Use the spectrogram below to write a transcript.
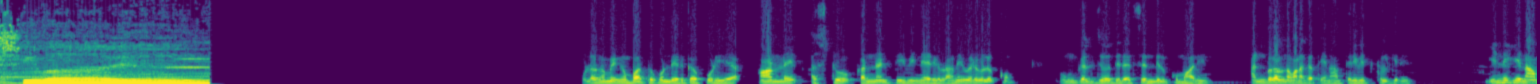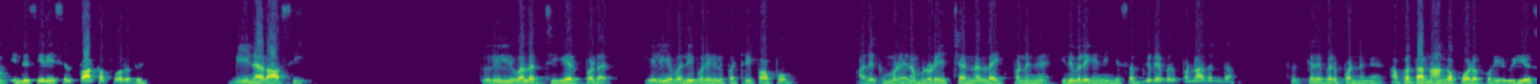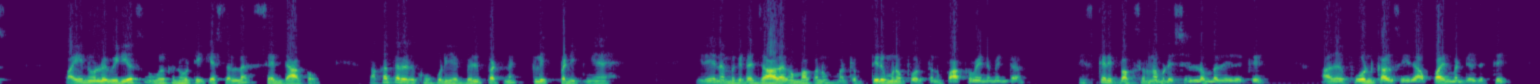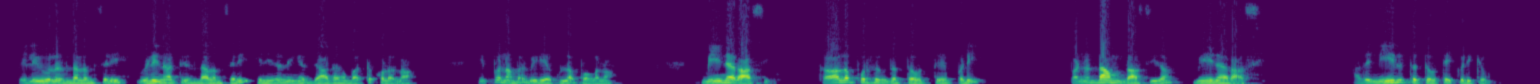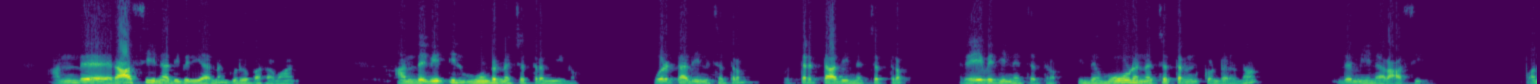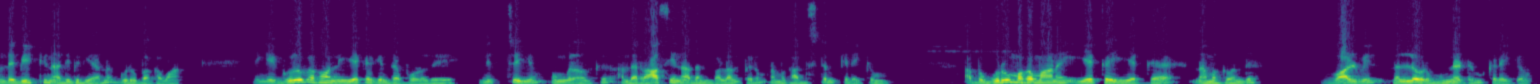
சிவாய. உலகமெங்கும் பார்த்து கொண்டு இருக்கக்கூடிய ஆன்லைன் அஸ்ட்ரோ கண்ணன் டிவி நேர்கள் அனைவர்களுக்கும் உங்கள் ஜோதிடர் செந்தில்குமாரின் அன்புகள்ன வணக்கத்தை நான் தெரிவித்துக் கொள்கிறேன். இன்னைக்கு நாம் இந்த சீரீஸில் பார்க்க போறது மீன ராசி. தொழில் வளர்ச்சி ஏற்பட எளிய வழிமுறைகளை பற்றி பார்ப்போம். அதுக்கு முன்னாடி நம்மளுடைய சேனல் லைக் பண்ணுங்க. இதுவரைக்கும் நீங்க சப்ஸ்கிரைபர் பண்ணாதிருந்தால் சப்ஸ்கிரைபர் பண்ணுங்க. அப்பதான் நாங்கள் போடக்கூடிய வீடியோஸ் பயனுள்ள வீடியோஸ் உங்களுக்கு நோட்டிஃபிகேஷனில் சென்ட் ஆகும். பக்கத்தில் இருக்கக்கூடிய பெல் பட்டனை கிளிக் பண்ணிக்கங்க. இதே நம்மக்கிட்ட ஜாதகம் பார்க்கணும் மற்றும் திருமண பொருத்தனம் பார்க்க வேண்டும் என்றால் டிஸ்கரி பாக்ஸில் நம்முடைய செல்லும் பதில் இருக்குது அதை ஃபோன் கால் செய்து அப்பாயின்மெண்ட் எடுத்து வெளியூரில் இருந்தாலும் சரி வெளிநாட்டில் இருந்தாலும் சரி இதில் நீங்கள் ஜாதகம் பார்த்து கொள்ளலாம். இப்போ நம்ம வீடியோக்குள்ளே போகலாம். மீன ராசி. காலப்புருஷன் தத்துவத்தைப்படி பன்னெண்டாம் ராசி தான் மீன ராசி. அது நீர் தத்துவத்தை குறிக்கும். அந்த ராசியின் அதிபதியான குரு பகவான். அந்த வீட்டில் மூன்று நட்சத்திரம் இயங்கும் பூரட்டாதி நட்சத்திரம் உத்தரட்டாதி நட்சத்திரம் ரேவதி நட்சத்திரம். இந்த மூணு நட்சத்திரம் கொண்டது தான் இந்த மீன ராசி. அந்த வீட்டின் அதிபதியான குரு பகவான். நீங்கள் குரு பகவான் இயக்குகின்ற பொழுது நிச்சயம் உங்களுக்கு அந்த ராசிநாதன் பலம் பெறும் நமக்கு அதிர்ஷ்டம் கிடைக்கும். அப்போ குருமுகமான இயக்க இயக்க நமக்கு வந்து வாழ்வில் நல்ல ஒரு முன்னேற்றம் கிடைக்கும்.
